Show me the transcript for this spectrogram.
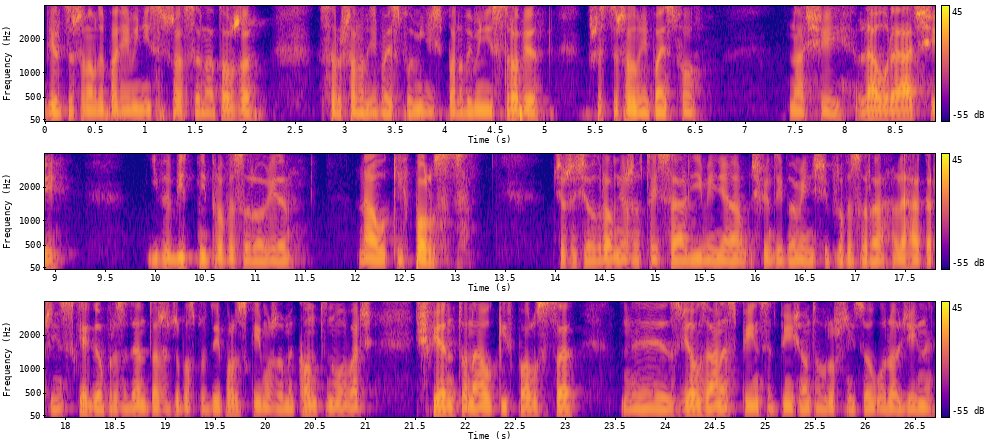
Wielce Szanowny Panie Ministrze, Senatorze, Szanowni Państwo, Panowie Ministrowie, wszyscy Szanowni Państwo, nasi laureaci i wybitni profesorowie nauki w Polsce. Cieszę się ogromnie, że w tej sali imienia świętej pamięci profesora Lecha Kaczyńskiego, prezydenta Rzeczypospolitej Polskiej, możemy kontynuować święto nauki w Polsce y, związane z 550. rocznicą urodzin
